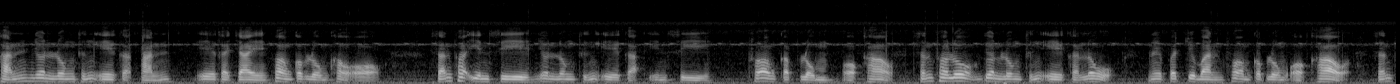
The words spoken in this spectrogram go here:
ขันย่นลงถึงเอกขันเอกใจพร้อมกับลมเข้าออก สันพะอินทรีย์ย่นลงถึงเอกอินทรีย์ พร้อมกับลมออกเข้า สันพะโลกย่นลงถึงเอกโลก ในปัจจุบันพร้อมกับลมออกเข้า สันพ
